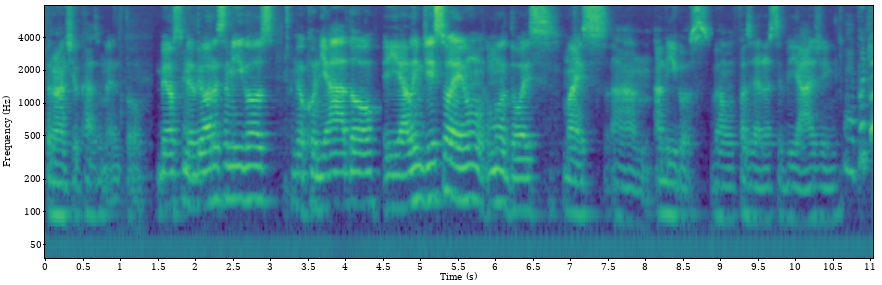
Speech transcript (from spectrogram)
Durante o casamento. Meus melhores amigos, meu cunhado e além disso é um, um ou dois mais um, amigos vão fazer essa viagem. É, porque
